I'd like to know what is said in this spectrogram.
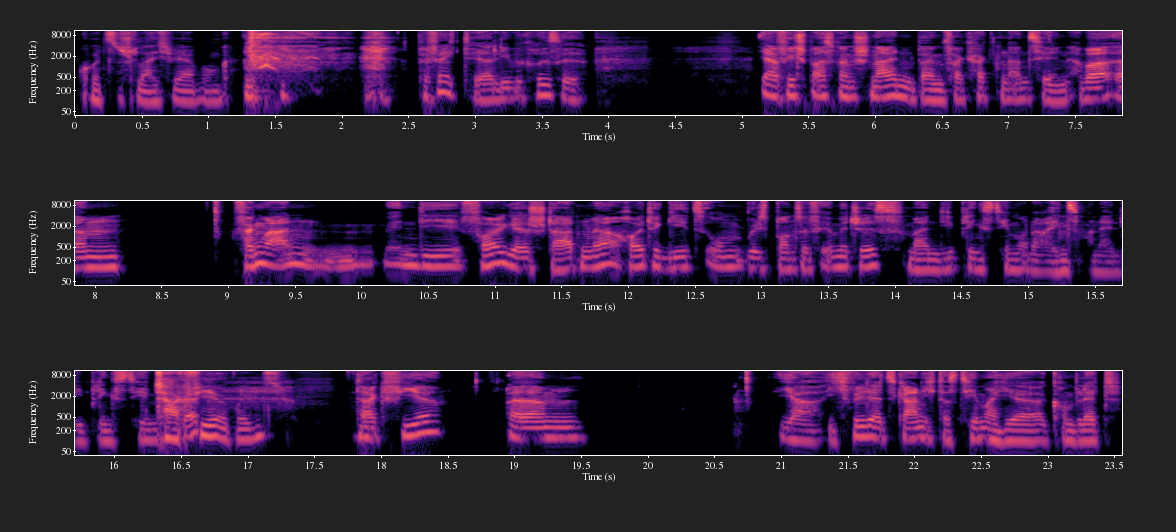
Kurze Schleichwerbung. Perfekt, ja, liebe Grüße. Ja, viel Spaß beim Schneiden, beim verkackten Anzählen. Aber ähm, fangen wir an. In die Folge starten wir. Heute geht's um Responsive Images, mein Lieblingsthema oder eins meiner Lieblingsthemen. Tag vier übrigens. Tag vier. Ähm, ja, ich will jetzt gar nicht das Thema hier komplett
